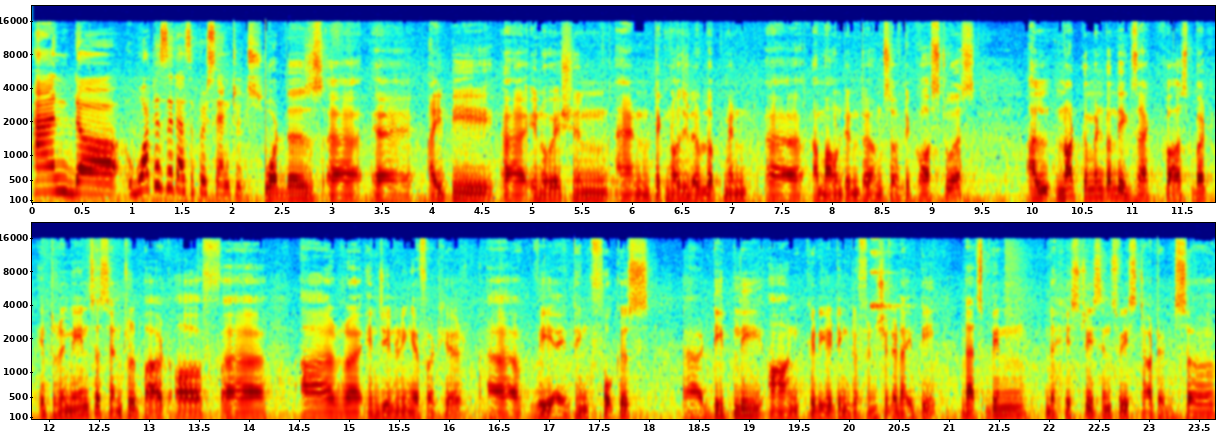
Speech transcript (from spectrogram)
And uh, what is it as a percentage? What does uh, uh, IP uh, innovation and technology development uh, amount in terms of the cost to us? I'll not comment on the exact cost, but it remains a central part of uh, our engineering effort here. we, I think, focus uh, deeply on creating differentiated IP. That's been the history since we started. So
